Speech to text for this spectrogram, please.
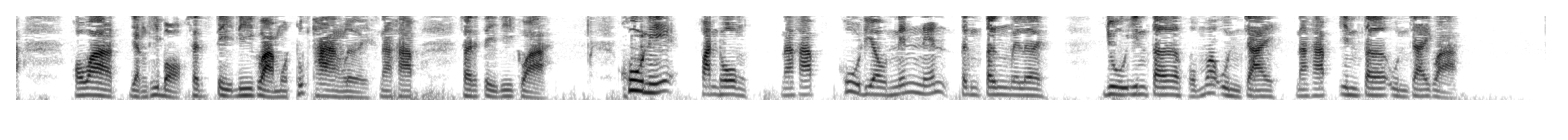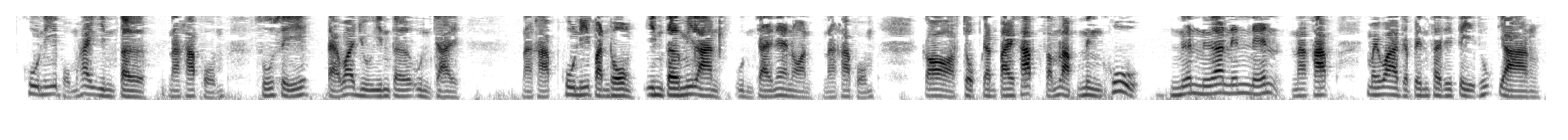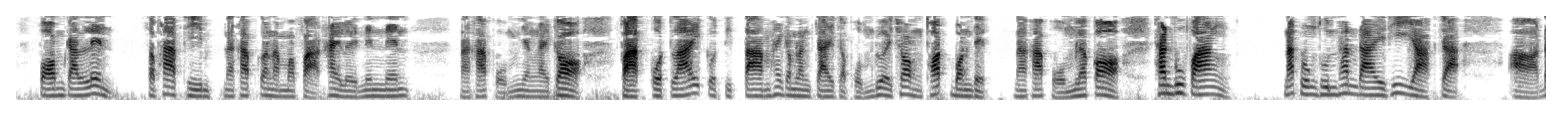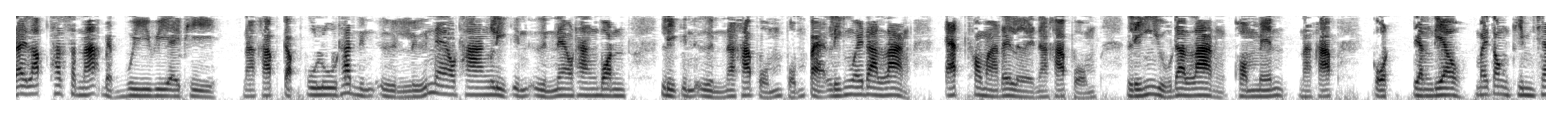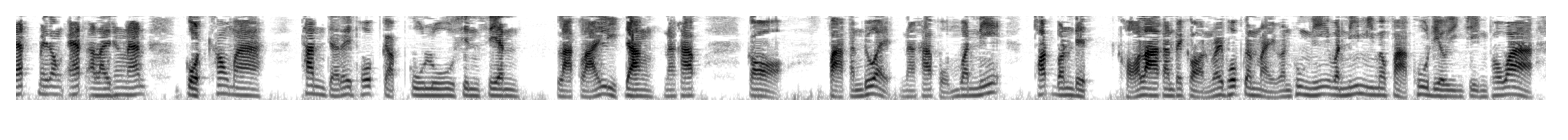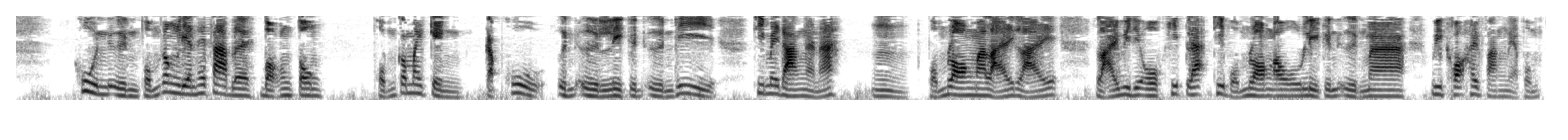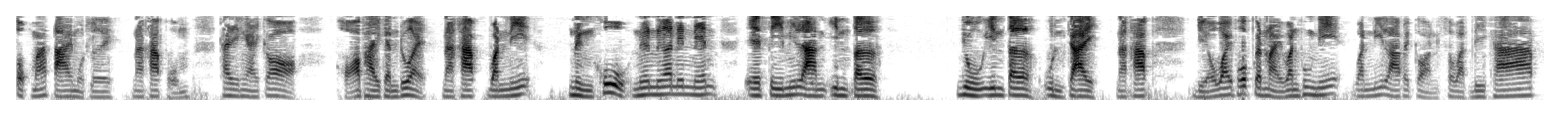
เพราะว่าอย่างที่บอกสถิติดีกว่าหมดทุกทางเลยนะครับสถิติดีกว่า คู่นี้ฟันธงนะครับ คู่เดียวเน้นๆตึงๆไปเลย อยู่อินเตอร์ผมว่าอุ่นใจนะครับ อินเตอร์อุ่นใจกว่า คู่นี้ผมให้อินเตอร์นะครับผมสูสีแต่ว่าอยู่อินเตอร์อุ่นใจนะครับ คู่นี้ฟันธงอินเตอร์มิลานอุ่นใจแน่นอนนะครับผมก็จบกันไปครับสำหรับหนึ่งคู่เนื้อเนื้อเน้นเน้นๆนะครับ ไม่ว่าจะเป็นสถิติทุกอย่าง ฟอร์มการเล่นสภาพทีมนะครับ ก็นำมาฝากให้เลยเน้นๆ นะครับผมยังไงก็ฝากกดไลค์กดติดตามให้กำลังใจกับผมด้วยช่องท็อตบอลเด็ดนะครับผมแล้วก็ท่านผู้ฟังนักลงทุนท่านใดที่อยากจะได้รับทัศนะแบบ VVIP นะครับกับกูรูท่านอื่น ๆ หรือแนวทางลีกอื่น ๆ แนวทางบอลลีกอื่น ๆ นะครับผมผมแปะลิงก์ไว้ด้านล่าง แอดเข้ามาได้เลยนะครับผมลิงก์อยู่ด้านล่างคอมเมนต์นะครับ กดอย่างเดียวไม่ต้องพิมพ์แชทไม่ต้องแอดอะไรทั้งนั้น กดเข้ามา ท่านจะได้พบกับกูรูซินเซียน หลากหลายหลีกดังนะครับ ก็ฝากกันด้วยนะครับผมวันนี้ท็อตบอลเด็ดขอลากันไปก่อนไว้พบกันใหม่วันพรุ่งนี้ วันนี้มีมาฝากคู่เดียวจริง ๆ เพราะว่าคู่อื่นๆ ผมต้องเรียนให้ทราบเลย บอกตรงๆผมก็ไม่เก่งกับคู่อื่นๆลีกอื่น ๆที่ที่ไม่ดังอะนะ อืม ผมลองมาหลายหลายหลายวิดีโอคลิปและที่ผมลองเอาลีกอื่น ๆ มาวิเคราะห์ให้ฟังเนี่ย ผมตกม้าตายหมดเลยนะครับผมถ้ายังไงก็ขออภัยกันด้วยนะครับ วันนี้หนึ่งคู่เนื้อเนื้อเน้นเน้นเอซีมิลานอินเตอร์ อยู่อินเตอร์อุ่นใจนะครับ เดี๋ยวไว้พบกันใหม่วันพรุ่งนี้ วันนี้ลาไปก่อน สวัสดีครับ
